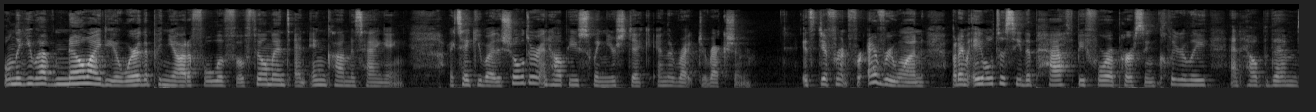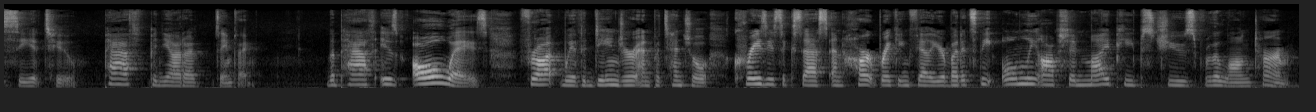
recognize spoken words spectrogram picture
only you have no idea where the pinata full of fulfillment and income is hanging. I take you by the shoulder and help you swing your stick in the right direction. It's different for everyone, but I'm able to see the path before a person clearly and help them see it too. Path, pinata, same thing. The path is always fraught with danger and potential, crazy success and heartbreaking failure, but it's the only option my peeps choose for the long term.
